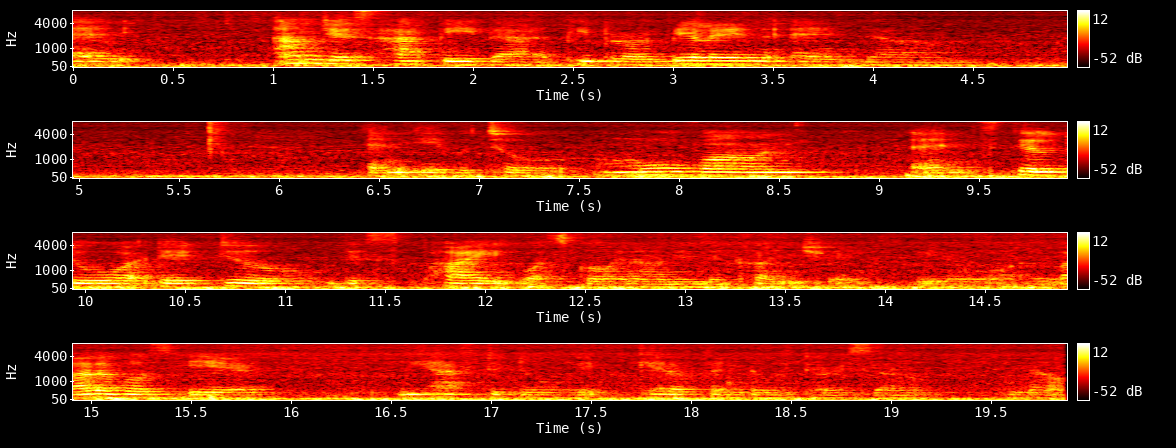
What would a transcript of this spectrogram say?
and I'm just happy that people are building and um, and able to move on and still do what they do despite what's going on in the country. You know, a lot of us here, we have to do it, get up and do it ourselves, not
